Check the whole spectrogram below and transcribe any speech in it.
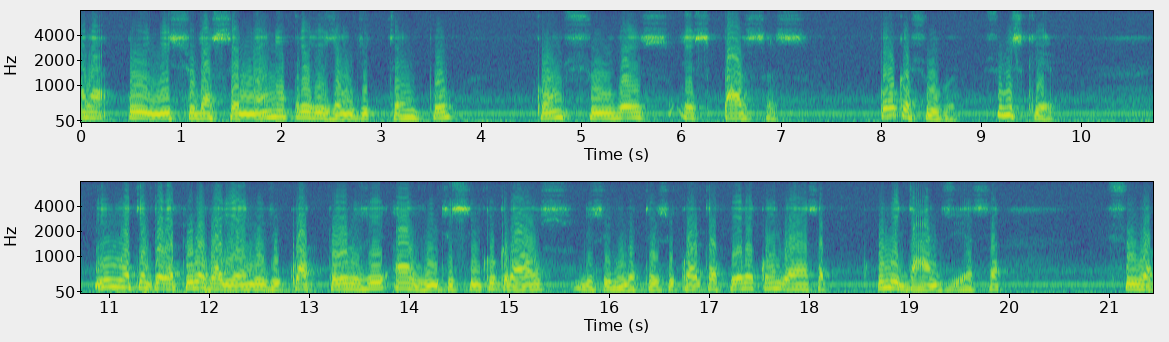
Para o início da semana, previsão de tempo com chuvas esparsas, pouca chuva, chuvisqueiro, e uma temperatura variando de 14 a 25 graus de segunda, terça e quarta-feira, quando essa umidade, essa chuva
